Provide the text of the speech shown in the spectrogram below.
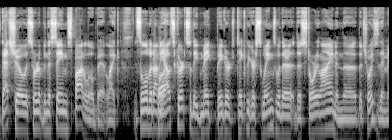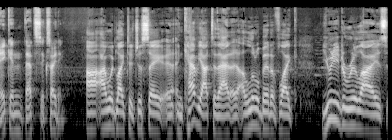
that show is sort of in the same spot a little bit. Like it's a little bit on the outskirts, so they'd make bigger, take bigger swings with the the storyline and the the choices they make, and that's exciting. Uh, I would like to just say, and caveat to that, a, a little bit of like, you need to realize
